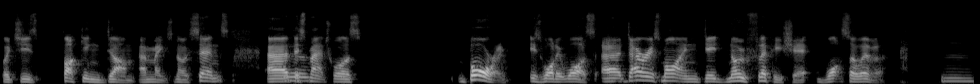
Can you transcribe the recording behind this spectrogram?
which is fucking dumb and makes no sense. Uh, This match was boring, is what it was. Uh, Darius Martin did no flippy shit whatsoever. Mm.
